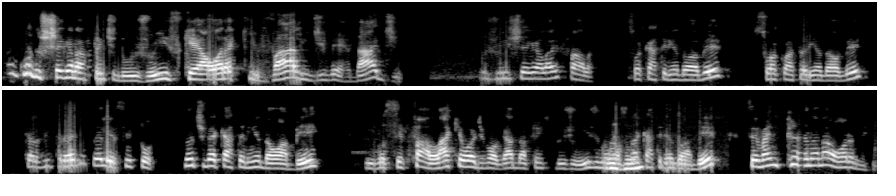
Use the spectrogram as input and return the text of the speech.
Então, quando chega na frente do juiz, que é a hora que vale de verdade, o juiz chega lá e fala: sua carteirinha da OAB, sua carteirinha da OAB, os caras entregam, beleza, aceitou. Se não tiver carteirinha da OAB e você falar que é o advogado na frente do juiz e não uhum. mostrar a carteirinha da OAB, você vai em cana na hora, mesmo.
